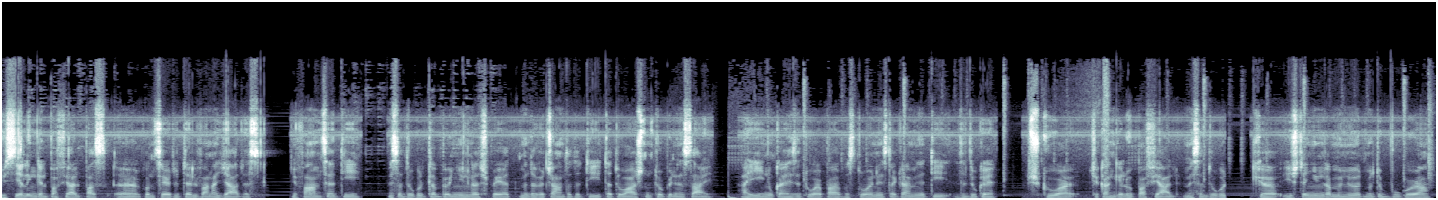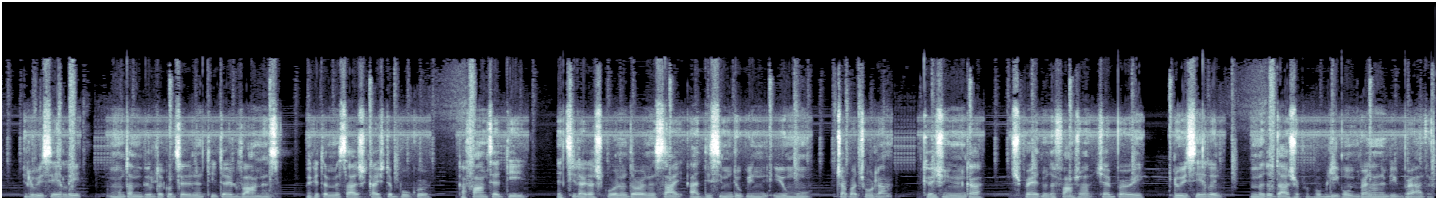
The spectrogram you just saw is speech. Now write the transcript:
Luiz Ejlli ngel pa fjalë pas e, koncertit të Elvana Gjatës. Një fanse e tij, me sa duket ka bërë një nga shprehjet më të veçanta të tij tatuazh në trupin e saj. Ai nuk ka hezituar për ta postuar në Instagramin e tij dhe duke shkruar që ka ngelur pa fjalë. Me sa duket, kjo ishte një nga mënyrat më të bukura që Luiz Ejlli mund ta mbyllte koncertin e tij të Elvanës me këtë mesazh kaq të bukur nga fansja e tij, e cila ka shkruar në dorën e saj, A di si m'dukeni ju mu, çapaçula? Kjo ishte një nga shprehjet më të famshme që e bëri Luiz Ejllin më të dashur për publikun brenda në Big Brother.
